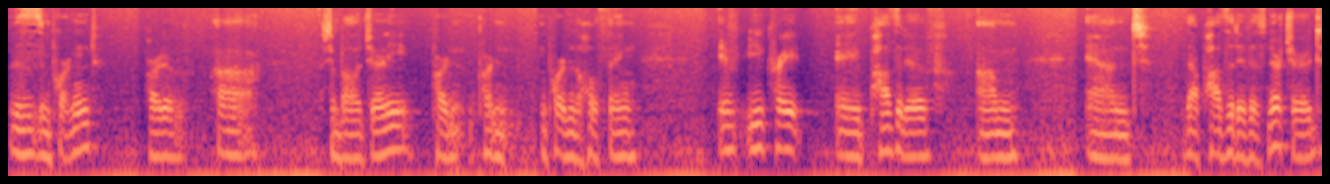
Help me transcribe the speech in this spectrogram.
this is important, part of uh, the Shambhala journey, part, part, important the whole thing. If you create a positive um, and that positive is nurtured,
